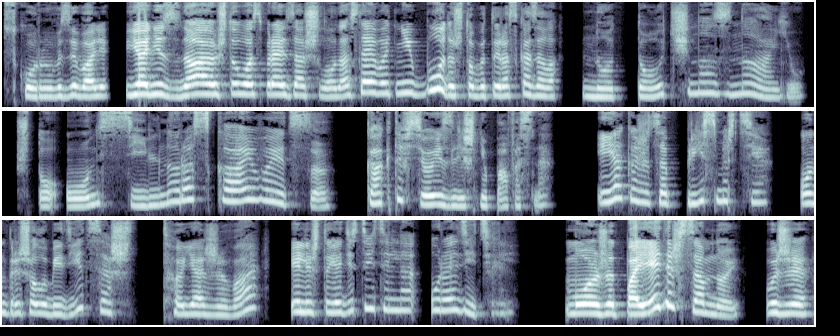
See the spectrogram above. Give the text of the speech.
скорую вызывали. Я не знаю, что у вас произошло. Настаивать не буду, чтобы ты рассказала. Но точно знаю, что он сильно раскаивается. Как-то все излишне пафосно. И я, кажется, при смерти он пришел убедиться, что я жива или что я действительно у родителей. «Может, поедешь со мной? Вы же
